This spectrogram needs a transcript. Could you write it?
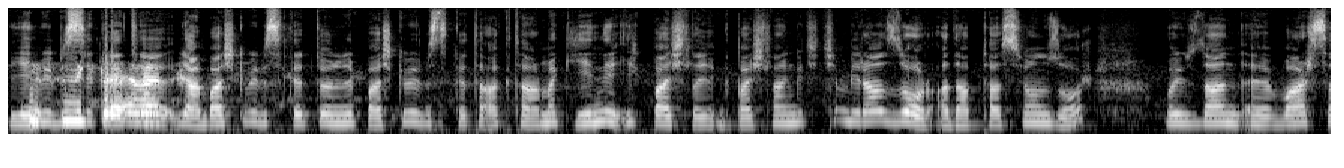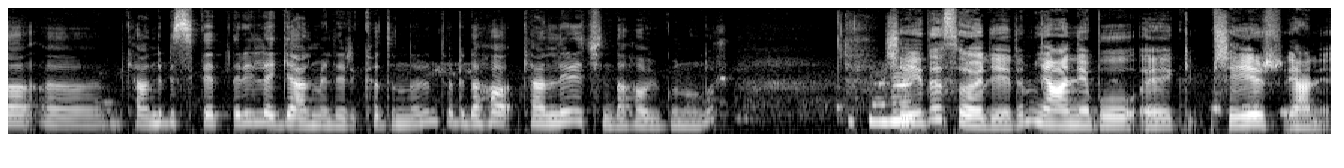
Yeni bir bisiklete evet. yani başka bir bisiklete dönüp başka bir bisiklete aktarmak yeni ilk başlangıç için biraz zor. Adaptasyon zor. O yüzden e, varsa e, kendi bisikletleriyle gelmeleri kadınların tabii daha kendileri için daha uygun olur. Şeyi de söyleyelim yani bu e, şehir yani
